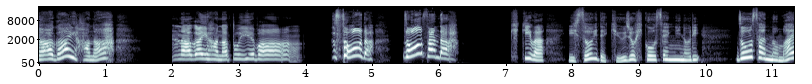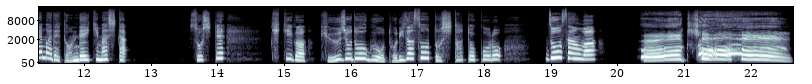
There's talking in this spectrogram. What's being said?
長い花。長い花といえばそうだゾウさんだ。キキは急いで救助飛行船に乗りゾウさんの前まで飛んでいきました。そしてキキが救助道具を取り出そうとしたところゾウさんはアクション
